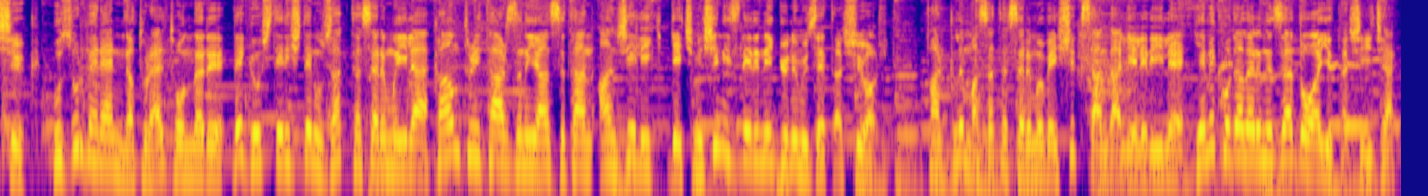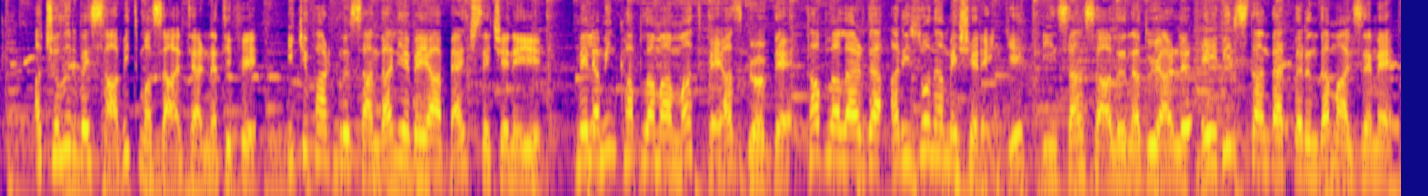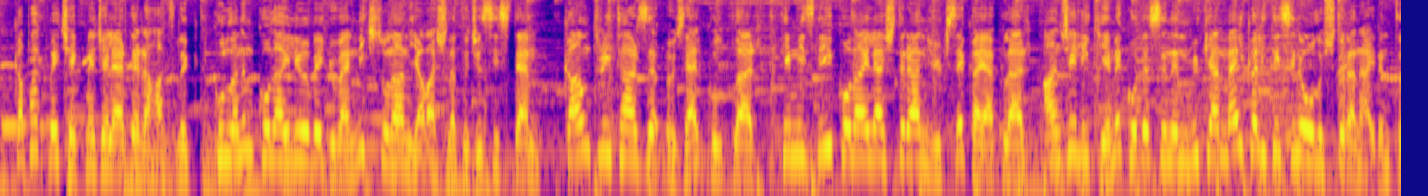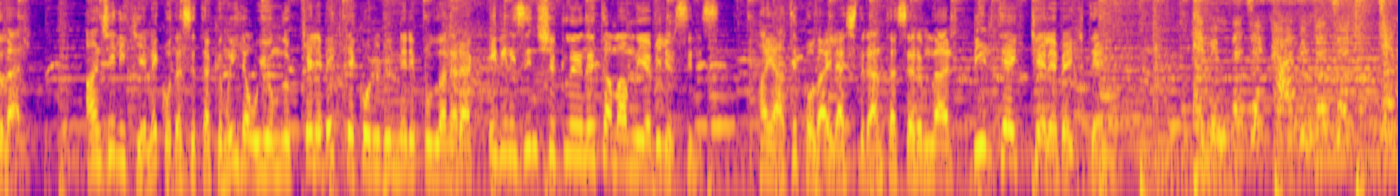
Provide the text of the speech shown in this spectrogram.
şık, huzur veren natürel tonları ve gösterişten uzak tasarımıyla country tarzını yansıtan Angelik, geçmişin izlerini günümüze taşıyor. Farklı masa tasarımı ve şık sandalyeleriyle yemek odalarınıza doğayı taşıyacak. Açılır ve sabit masa alternatifi, iki farklı sandalye veya bench seçeneği, Melamin kaplama mat beyaz gövde, tablalarda Arizona meşe rengi, insan sağlığına duyarlı E1 standartlarında malzeme, kapak ve çekmecelerde rahatlık, kullanım kolaylığı ve güvenlik sunan yavaşlatıcı sistem, country tarzı özel kulplar, temizliği kolaylaştıran yüksek ayaklar, Angelik yemek odasının mükemmel kalitesini oluşturan ayrıntılar. Angelik Yemek Odası takımıyla uyumlu kelebek dekor ürünleri kullanarak evinizin şıklığını tamamlayabilirsiniz. Hayatı kolaylaştıran tasarımlar bir tek kelebekte. Evimde tek kalbimde tek kelebek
